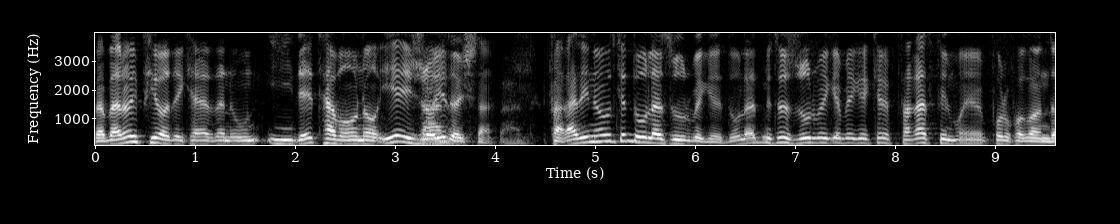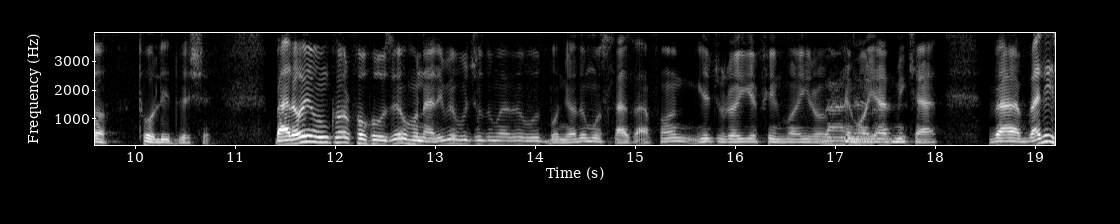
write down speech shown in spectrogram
و برای پیاده کردن اون ایده توانایی اجرایی بله. داشتن بله. فقط این بود که دولت زور بگه دولت می‌تونه زور بگه بگه که فقط فیلم های پروپاگاندا تولید بشه برای اون کار خب حوزه هنری به وجود اومده بود بنیاد مستضعفان یه جورایی یه فیلمایی رو بله حمایت بله. می‌کرد و ولی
